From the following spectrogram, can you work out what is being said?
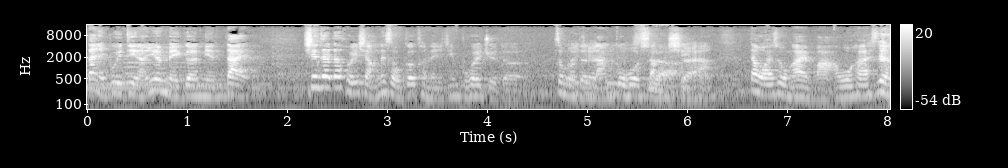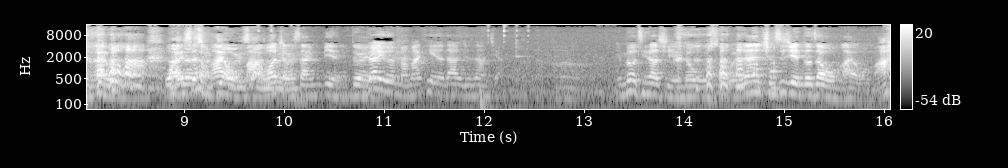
但也不一定啊，因为每个年代现在在回想那首歌，可能已经不会觉得这么的难过或伤心啊。但我还是很爱妈，我还是很爱我妈，我还是很爱我妈。我要讲三遍，对。不要以为妈妈听得到就这样讲。嗯，有没有听到其实都无所谓，但是全世界人都知道我很爱我妈。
